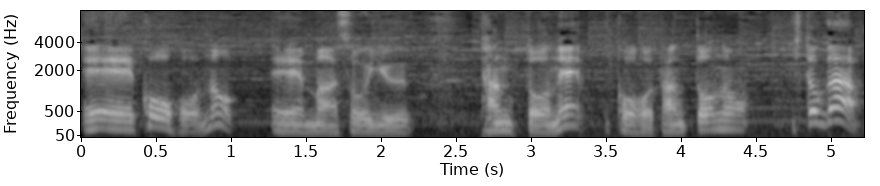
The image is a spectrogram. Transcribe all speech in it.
えー、広報の、えー、まあそういう担当ね、広報担当の人が、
